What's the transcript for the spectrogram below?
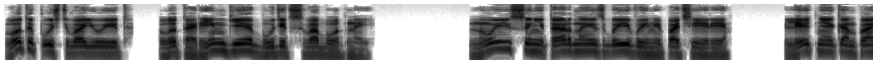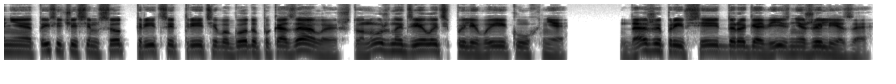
Вот и пусть воюет. Лотарингия будет свободной. Ну и санитарные с боевыми потери. Летняя кампания 1733 года показала, что нужно делать пылевые кухни, даже при всей дороговизне железа.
